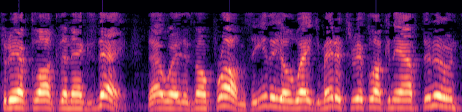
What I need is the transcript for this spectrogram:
3 o'clock the next day. That way there's no problem. So either you'll wait, you made it 3 o'clock in the afternoon,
